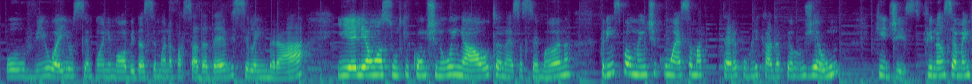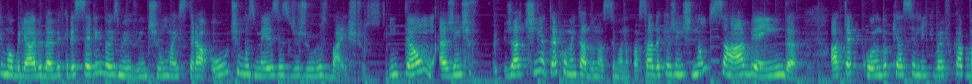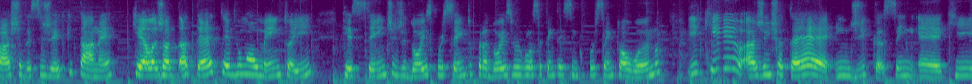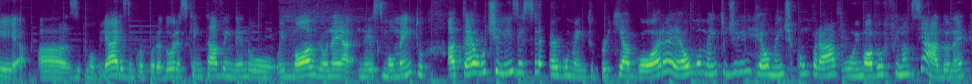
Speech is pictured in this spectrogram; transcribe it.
ouviu aí o Semana Imob da semana passada deve se lembrar. E ele é um assunto que continua em alta nessa semana, principalmente com essa matéria publicada pelo G1, que diz: financiamento imobiliário deve crescer em 2021, mas terá últimos meses de juros baixos. Então, a gente já tinha até comentado na semana passada que a gente não sabe ainda até quando que a Selic vai ficar baixa desse jeito que tá, né? Que ela já até teve um aumento aí recente de 2% para 2,75% ao ano e que a gente até indica assim, é, que as imobiliárias, incorporadoras, quem está vendendo o imóvel né, nesse momento, até utilize esse argumento, porque agora é o momento de realmente comprar o imóvel financiado, né?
